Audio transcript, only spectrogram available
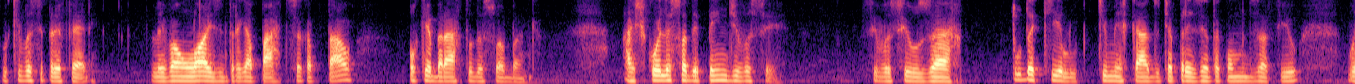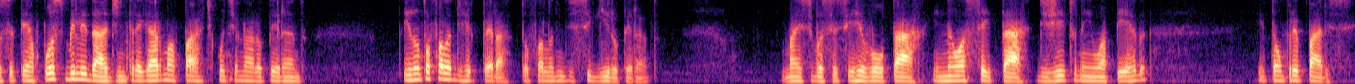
O que você prefere? Levar um loss e entregar parte do seu capital ou quebrar toda a sua banca? A escolha só depende de você. Se você usar tudo aquilo que o mercado te apresenta como desafio, você tem a possibilidade de entregar uma parte e continuar operando. E não estou falando de recuperar, estou falando de seguir operando. Mas se você se revoltar e não aceitar de jeito nenhum a perda, então prepare-se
